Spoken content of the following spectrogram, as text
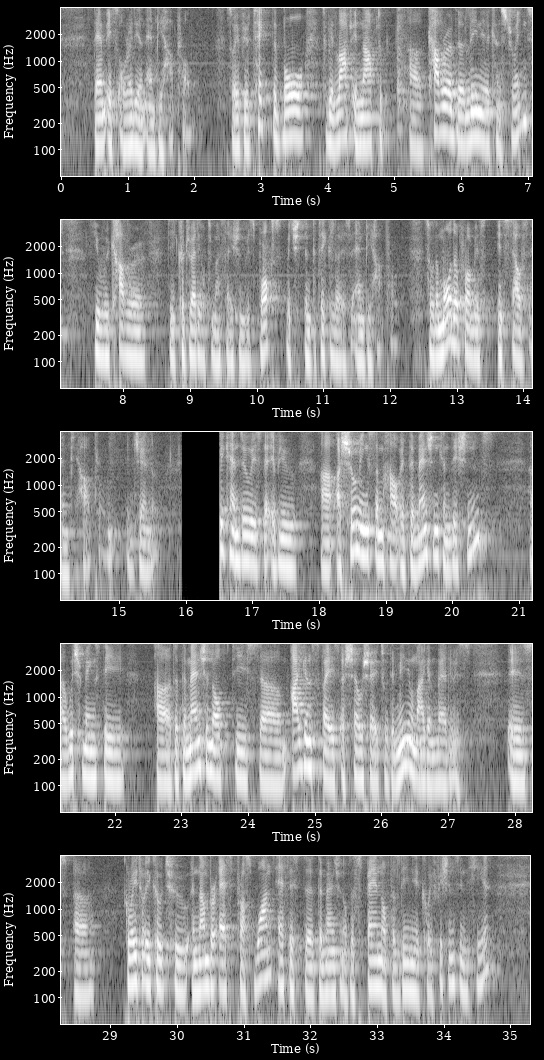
then it's already an NP-hard problem. So if you take the ball to be large enough to uh, cover the linear constraints, you will cover the quadratic optimization with box, which in particular is an NP-hard problem. So the model problem is itself is NP-hard problem in general. What we can do is that if you are assuming somehow a dimension conditions, uh, which means the uh, the dimension of this um, eigenspace associated to the minimum eigenvalue is, is uh, greater or equal to a number s plus 1. s is the dimension of the span of the linear coefficients in here.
